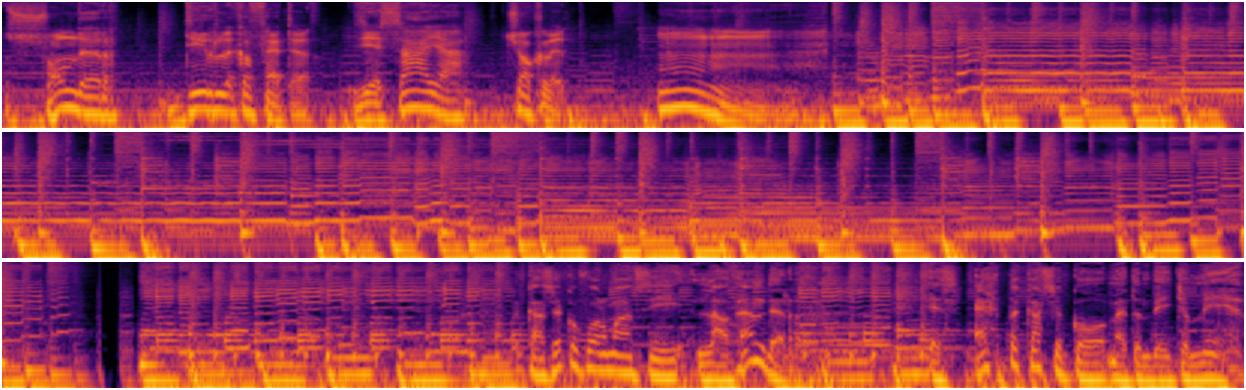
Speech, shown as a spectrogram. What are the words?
zonder dierlijke vetten. Jesaja Chocolate. Mmm. Kaseko-formatie Lavender is echte Kaseko met een beetje meer.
